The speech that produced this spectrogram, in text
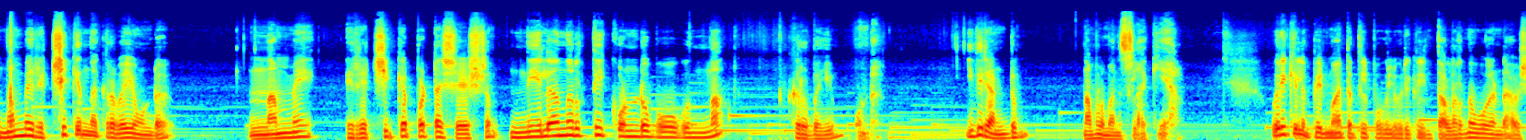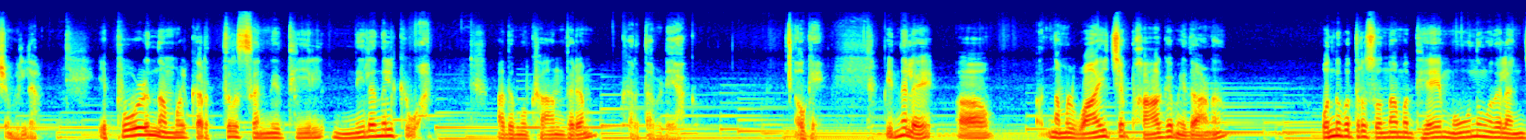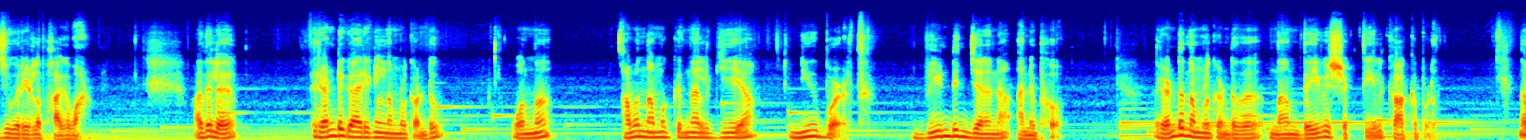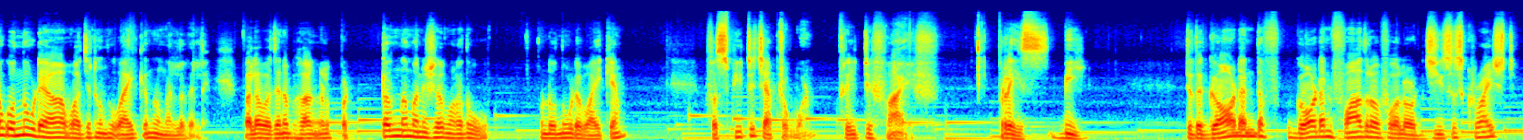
നമ്മെ രക്ഷിക്കുന്ന കൃപയുണ്ട് നമ്മെ രക്ഷിക്കപ്പെട്ട ശേഷം നിലനിർത്തി കൊണ്ടുപോകുന്ന കൃപയും ഉണ്ട്. ഇത് രണ്ടും നമ്മൾ മനസ്സിലാക്കിയാൽ ഒരിക്കലും പിന്മാറ്റത്തിൽ പോകില്ല ഒരിക്കലും തളർന്നു പോകേണ്ട ആവശ്യമില്ല. എപ്പോഴും നമ്മൾ കർത്തൃ സന്നിധിയിൽ നിലനിൽക്കുവാൻ അത് മുഖാന്തരം കർത്താവിടെയാക്കും ഓക്കെ. ഇന്നലെ നമ്മൾ വായിച്ച ഭാഗം ഇതാണ്. ഒന്ന് പത്രസ് ഒന്നാം അധ്യായം മൂന്ന് മുതൽ അഞ്ച് വരെയുള്ള ഭാഗമാണ്. അതിൽ രണ്ട് കാര്യങ്ങൾ നമ്മൾ കണ്ടു. ഒന്ന് അവൻ നമുക്ക് നൽകിയ ന്യൂ ബർത്ത് വീണ്ടും ജനന അനുഭവം. രണ്ടും നമ്മൾ കണ്ടത് നാം ദൈവശക്തിയിൽ കാക്കപ്പെടുന്നു. നമുക്ക് ഒന്നുകൂടി ആ വചനം ഒന്ന് വായിക്കുന്നത് നല്ലതല്ലേ? പല വചനഭാഗങ്ങളും പെട്ടെന്ന് മനുഷ്യർ മറന്നു പോകും. അതുകൊണ്ട് ഒന്നുകൂടെ വായിക്കാം. First Pete chapter one three to five praise be to the God and the God and father of our Lord Jesus Christ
